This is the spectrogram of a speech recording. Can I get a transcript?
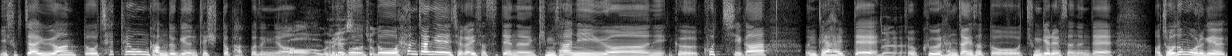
이숙자 위원 또 최태훈 감독의 은퇴식도 봤거든요. 어, 의미 그리고 있었죠. 또 현장에 제가 있었을 때는 김산희 위원이 그 코치가 은퇴할 때 네. 또그 현장에서 또 중계를 했었는데 어, 저도 모르게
